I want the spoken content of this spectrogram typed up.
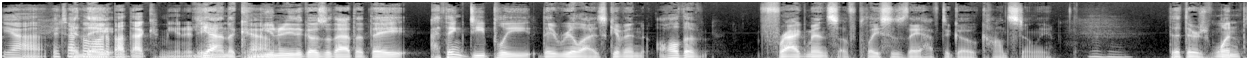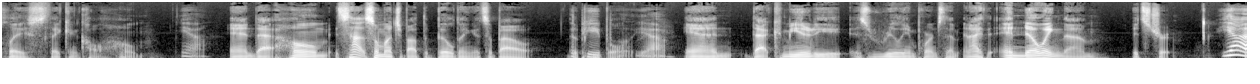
Yeah. They talk And a lot about that community. Yeah, and the community that goes with that. That they, I think, deeply they realize, given all the fragments of places they have to go constantly, Mhm. that there's one place they can call home. Yeah. and that home. It's not so much about the building; it's about the, the people. people. Yeah. and that community is really important to them. And I and knowing them, it's true. Yeah,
